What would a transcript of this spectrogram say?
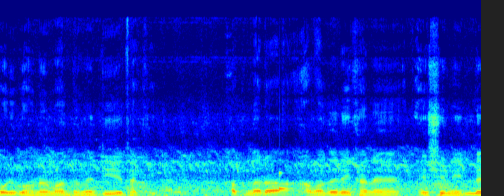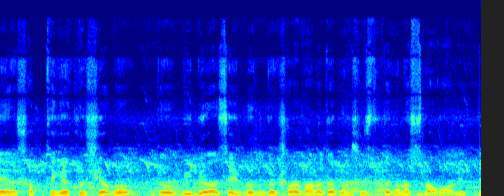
পরিবহনের মাধ্যমে দিয়ে থাকি। আপনারা আমাদের এখানে এসে নিলে সব থেকে খুশি হব। তো ভিডিও আছে এই পর্যন্ত। সবাই ভালো থাকুন, সুস্থ থাকুন। আসসালামু আলাইকুম।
